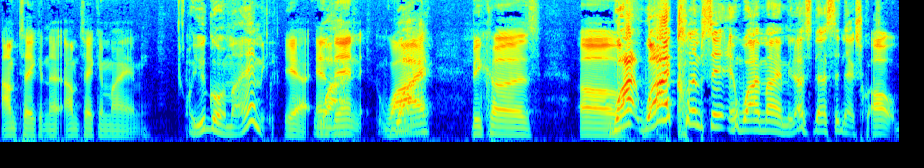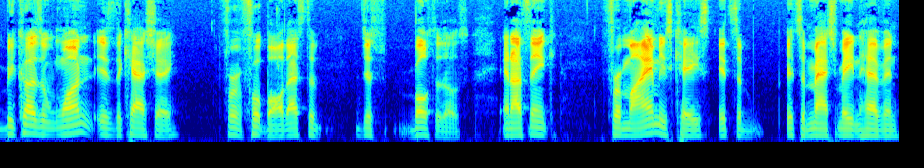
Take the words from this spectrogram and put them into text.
I'm taking the, I'm taking Miami. oh, you going Miami? Yeah, and Why? then why? Why? Because of Why, why Clemson and why Miami? That's that's the next question. Oh, because one is the cachet for football. That's the just both of those. And I think for Miami's case, it's a it's a match made in heaven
